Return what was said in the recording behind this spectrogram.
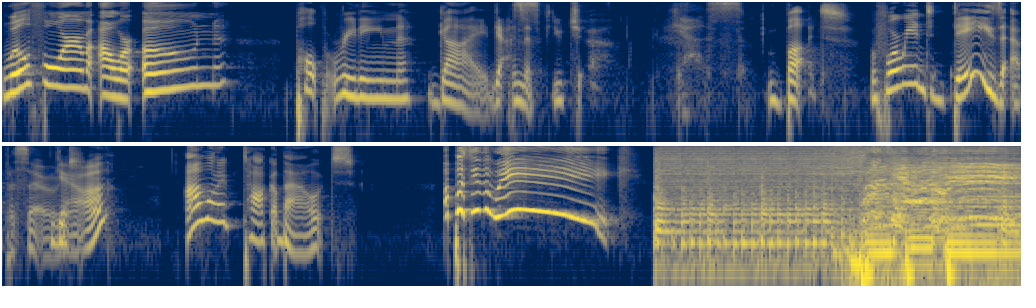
We'll form our own pulp reading guide in the future. Yes. But before we end today's episode, Yeah. I want to talk about a pussy of the week. Pussy of the week.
